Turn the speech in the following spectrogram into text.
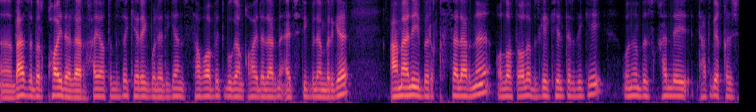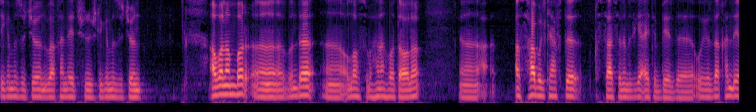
e, ba'zi bir qoidalar hayotimizda kerak bo'ladigan savobit bo'lgan qoidalarni aytishlik bilan birga amaliy bir qissalarni alloh taolo bizga keltirdiki uni biz qanday tadbiq qilishligimiz uchun va qanday tushunishligimiz uchun avvalambor e, bunda e, alloh subhanahu va taolo e, ashabul kafni qissasini bizga aytib berdi. U yerda qanday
